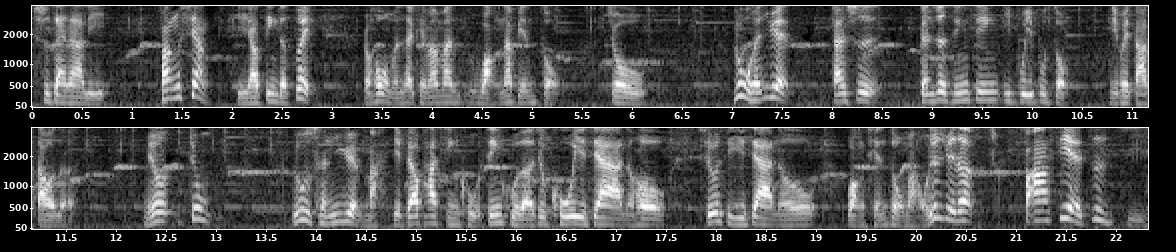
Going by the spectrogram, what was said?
是在那里，方向也要定的对，然后我们才可以慢慢往那边走。就路很远，但是跟着星星一步一步走。你会达到的，没有就路程远嘛，也不要怕辛苦，辛苦了就哭一下，然后休息一下，然后往前走嘛。我就觉得发泄自己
